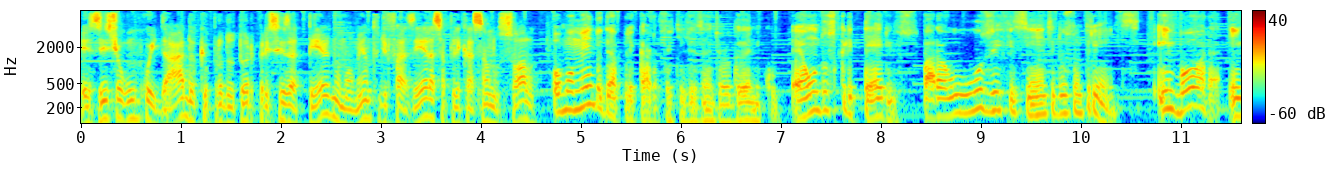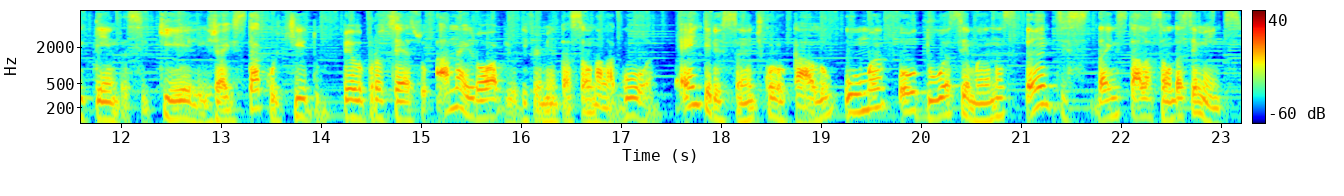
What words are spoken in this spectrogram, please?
Existe algum cuidado que o produtor precisa ter no momento de fazer essa aplicação no solo? O momento de aplicar o fertilizante orgânico é um dos critérios para o uso eficiente dos nutrientes. Embora entenda-se que ele já está curtido pelo processo anaeróbio de fermentação na lagoa, é interessante colocá-lo uma ou duas semanas antes da instalação das sementes,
